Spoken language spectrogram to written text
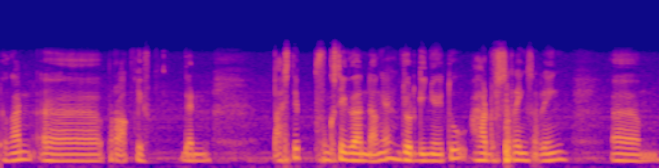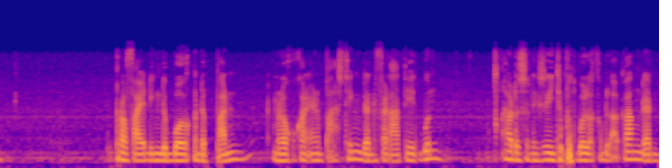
dengan uh, proaktif dan pasti fungsi gelandangnya Jorginho itu harus sering-sering um, providing the ball ke depan melakukan end passing dan Verratti pun harus sering-sering jemput bola ke belakang dan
